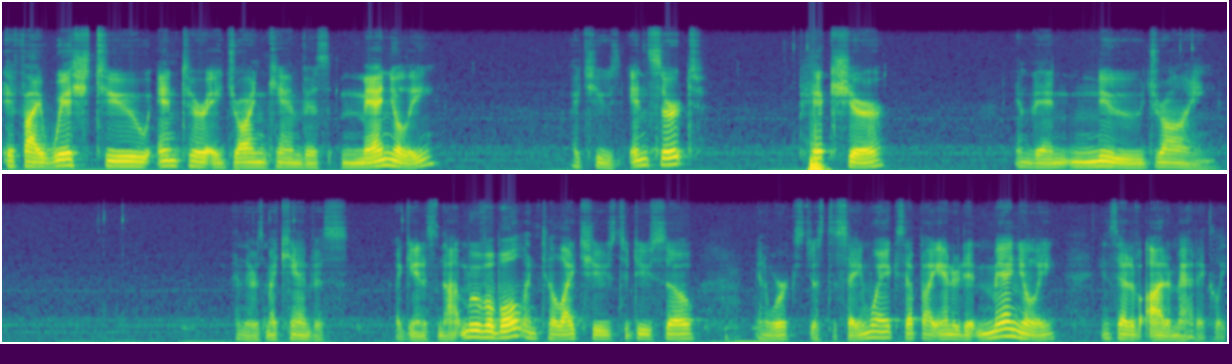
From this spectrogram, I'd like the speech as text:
If I wish to enter a drawing canvas manually, I choose Insert, Picture, and then New Drawing. And there's my canvas. Again, it's not movable until I choose to do so, and it works just the same way except I entered it manually instead of automatically.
